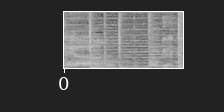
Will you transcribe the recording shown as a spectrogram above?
sayang geni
